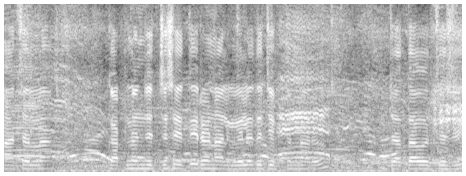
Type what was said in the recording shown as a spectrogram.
మాచర్ల కట్ల నుంచి వచ్చేసి అయితే ఇరవై నాలుగు వేలు అయితే చెప్తున్నారు. జత వచ్చేసి.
